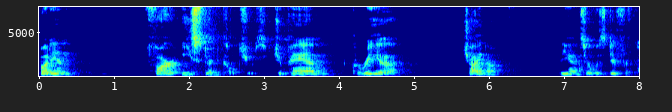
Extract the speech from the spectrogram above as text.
But in Far Eastern cultures, Japan, Korea, China, the answer was different.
